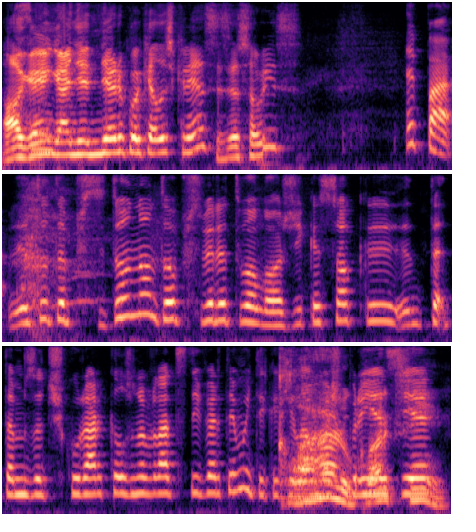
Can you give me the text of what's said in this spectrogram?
Alguém Sim. ganha dinheiro com aquelas crianças, é só isso. Epá, eu estou a perceber, tô- não estou a perceber a tua lógica, só que estamos a descurar que eles na verdade se divertem muito e que aquilo é uma Claro, claro que experiência sim.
